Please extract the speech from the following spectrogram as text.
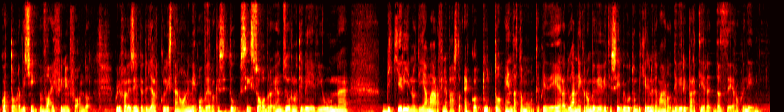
14. Vai fino in fondo. Qui fa l'esempio degli alcolisti anonimi, ovvero che se tu sei sobrio e un giorno ti bevi un bicchierino di amaro a fine pasto, ecco tutto è andato a monte. Quindi era due anni che non bevevi, ti sei bevuto un bicchierino di amaro, devi ripartire da zero. Quindi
